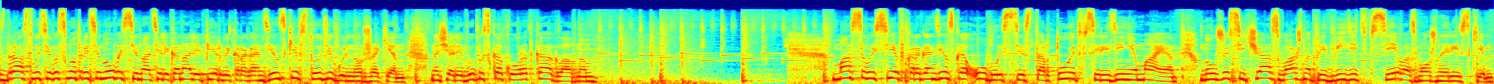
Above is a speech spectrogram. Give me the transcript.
Здравствуйте, вы смотрите новости на телеканале «Первый Карагандинский» в студии Гульнур Жакен. В начале выпуска коротко о главном. Массовый сев в Карагандинской области стартует в середине мая. Но уже сейчас важно предвидеть все возможные риски.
